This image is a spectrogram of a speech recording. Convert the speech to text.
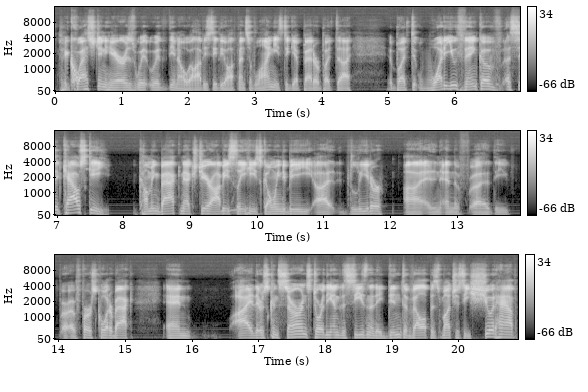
the question here is with, with you know, obviously the offensive line needs to get better, but uh, but what do you think of uh, Sitkowski coming back next year? Obviously, he's going to be uh, the leader uh, and, and the uh, the uh, first quarterback. And I there's concerns toward the end of the season that they didn't develop as much as he should have.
